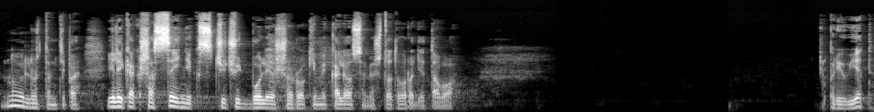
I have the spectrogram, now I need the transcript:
Ну, или там типа, или как шоссейник с чуть-чуть более широкими колесами, что-то вроде того. Привет.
